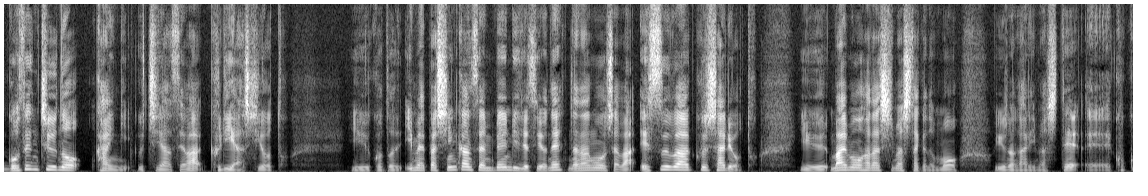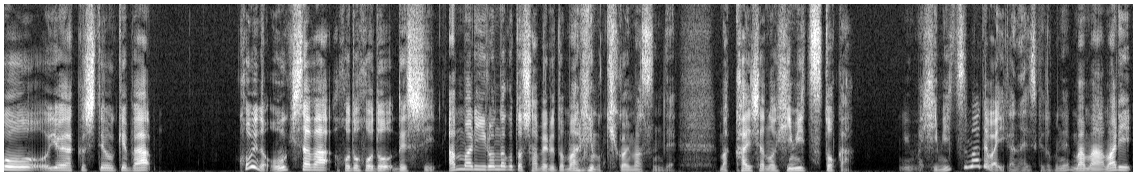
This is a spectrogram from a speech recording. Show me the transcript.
午前中の会議打ち合わせはクリアしようということで今やっぱり新幹線便利ですよね。7号車は S ワーク車両という前もお話ししましたけどもいうのがありまして、えー、ここを予約しておけば声の大きさはほどほどですしあんまりいろんなことを喋ると周りにも聞こえますんで、まあ、会社の秘密とか秘密まではいかないですけどもね。まあまああまり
